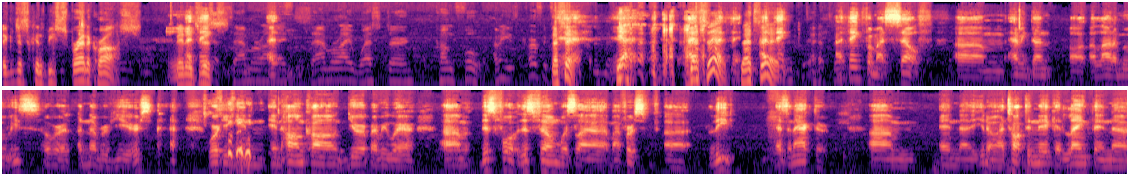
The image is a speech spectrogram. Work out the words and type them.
It just can be spread across. And I it's think- just Samurai, samurai, western, kung fu. I mean, it's perfect. That's yeah. it. Yeah. That's it. think- That's I it. Think, I think for myself, um, having done a, a lot of movies over a, a number of years, working in, in Hong Kong, Europe, everywhere, um, this for this film was uh, my first uh, lead as an actor. Um, and uh, you know, I talked to Nick at length, and uh,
